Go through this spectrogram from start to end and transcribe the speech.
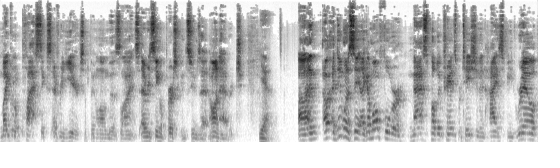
microplastics every year, something along those lines. Every single person consumes that on average. Yeah. Uh, and I, I did want to say, like, I'm all for mass public transportation and high speed rail.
